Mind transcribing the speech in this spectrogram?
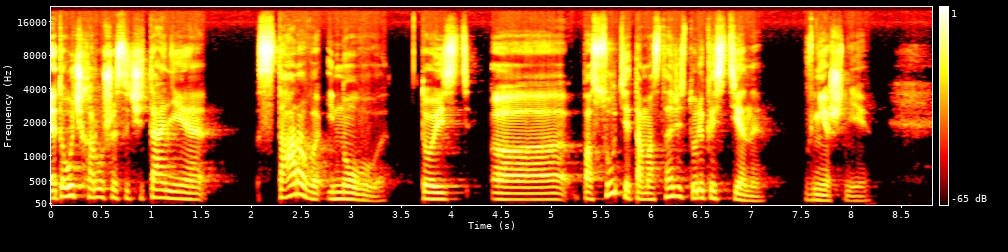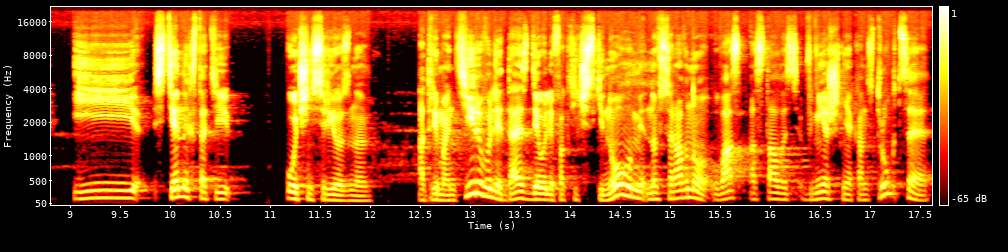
это очень хорошее сочетание старого и нового. То есть, э, по сути, там остались только стены внешние. И стены, кстати, очень серьезно отремонтировали, да, сделали фактически новыми, но все равно у вас осталась внешняя конструкция,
